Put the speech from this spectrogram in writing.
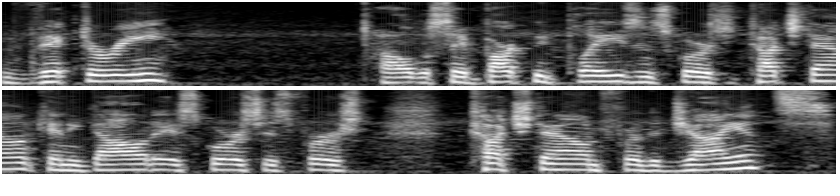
victory. I will say Barkley plays and scores a touchdown. Kenny Golladay scores his first touchdown for the Giants,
